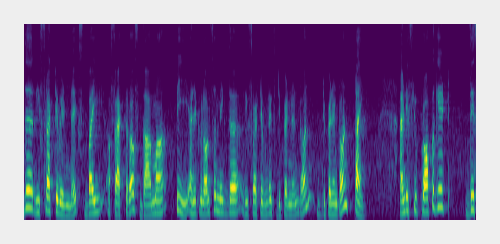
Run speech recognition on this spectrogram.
the refractive index by a factor of gamma p and it will also make the refractive index dependent on dependent on time. And if you propagate this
